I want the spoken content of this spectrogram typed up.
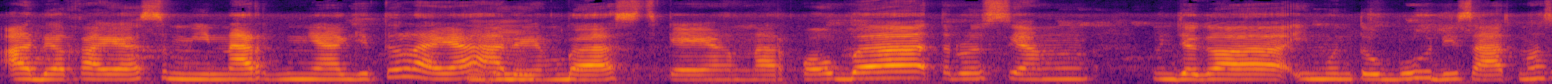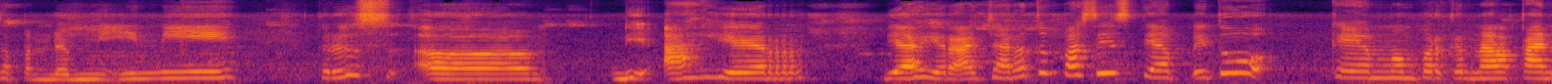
ada kayak seminarnya gitu lah ya ada yang bahas kayak yang narkoba terus yang menjaga imun tubuh di saat masa pandemi ini. Terus em, di akhir di akhir acara tuh pasti setiap itu kayak memperkenalkan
